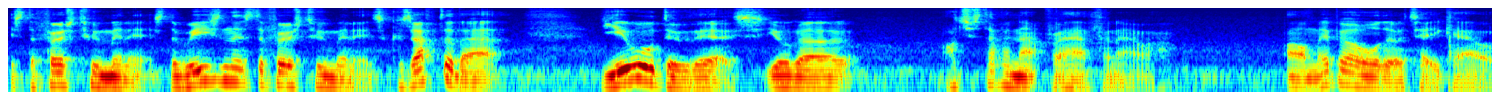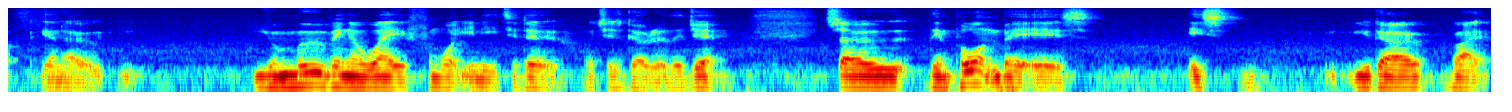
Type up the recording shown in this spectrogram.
It's the first two minutes. The reason it's the first two minutes because after that you will do this. You'll go i'll just have a nap for half an hour. Oh maybe i'll order a takeout. You know you're moving away from what you need to do which is go to the gym. So the important bit is is you go right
